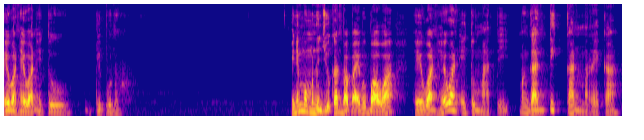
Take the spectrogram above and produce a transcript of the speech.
hewan-hewan itu dibunuh? Ini mau menunjukkan Bapak Ibu bahwa hewan-hewan itu mati menggantikan mereka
